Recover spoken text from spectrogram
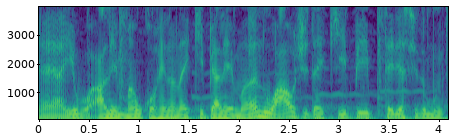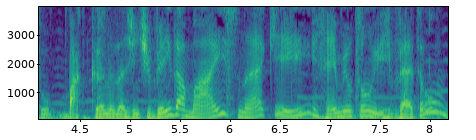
é, aí o alemão correndo na equipe alemã, no auge da equipe, teria sido muito bacana da gente ver, ainda mais, né, que Hamilton e Vettel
